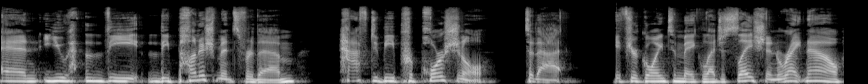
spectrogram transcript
and you, the, the punishments for them have to be proportional to that if you're going to make legislation. Right now,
